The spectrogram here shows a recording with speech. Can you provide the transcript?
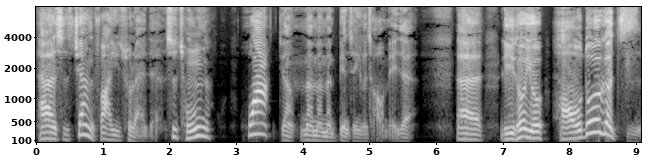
它是这样发育出来的，是从花这样慢慢慢变成一个草莓的。呃，里头有好多个脂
